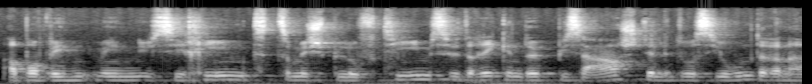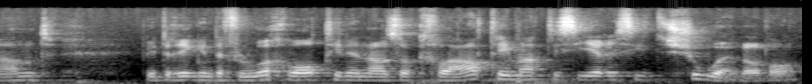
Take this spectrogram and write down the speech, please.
aber wenn, wenn unsere Kinder zum Beispiel auf Teams wieder irgendetwas anstellen, wo sie untereinander wieder irgendein Fluchwort hinein also klar thematisieren sie der Schule, oder?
